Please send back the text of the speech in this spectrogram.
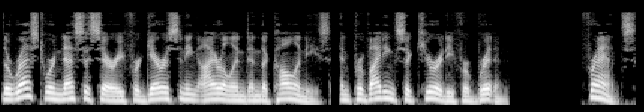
The rest were necessary for garrisoning Ireland and the colonies, and providing security for Britain. France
